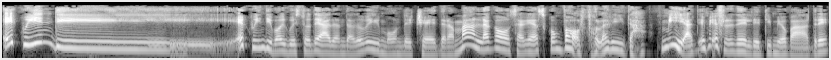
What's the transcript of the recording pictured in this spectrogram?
E quindi, e quindi poi questo teatro è andato per il mondo, eccetera. Ma la cosa che ha sconvolto la vita mia, dei miei fratelli e di mio padre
